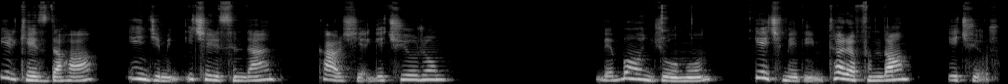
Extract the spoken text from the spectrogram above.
Bir kez daha incimin içerisinden karşıya geçiyorum ve boncuğumun geçmediğim tarafından geçiyorum.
